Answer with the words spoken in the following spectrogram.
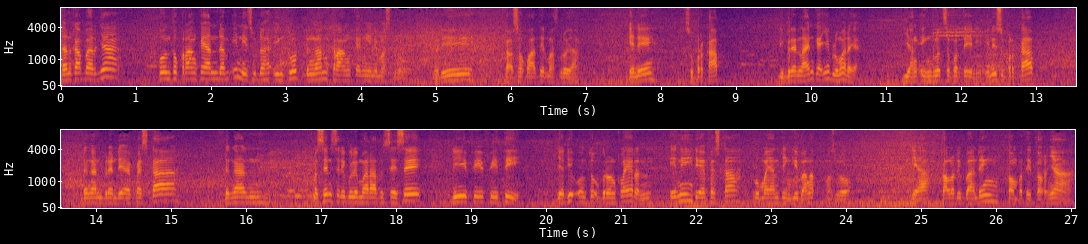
dan kabarnya untuk rangkaian dam ini sudah include dengan kerangkeng ini mas bro jadi nggak usah khawatir mas bro ya Ini Super Cup. Di brand lain kayaknya belum ada ya. Yang include seperti ini. Ini Super Cup dengan brand DFSK dengan mesin 1500 cc di VVT. Jadi untuk ground clearance ini di FSK lumayan tinggi banget Mas Bro. Ya, kalau dibanding kompetitornya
